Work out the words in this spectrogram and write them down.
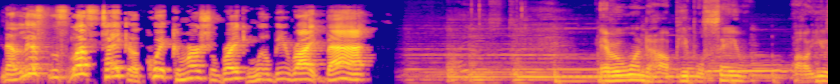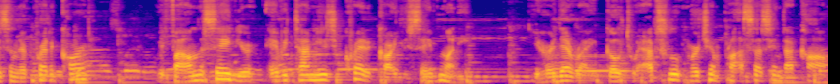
Now, listeners, let's take a quick commercial break and we'll be right back. Ever wonder how people save while using their credit card? We found the savior. Every time you use your credit card, you save money. You heard that right. Go to absolutemerchantprocessing.com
